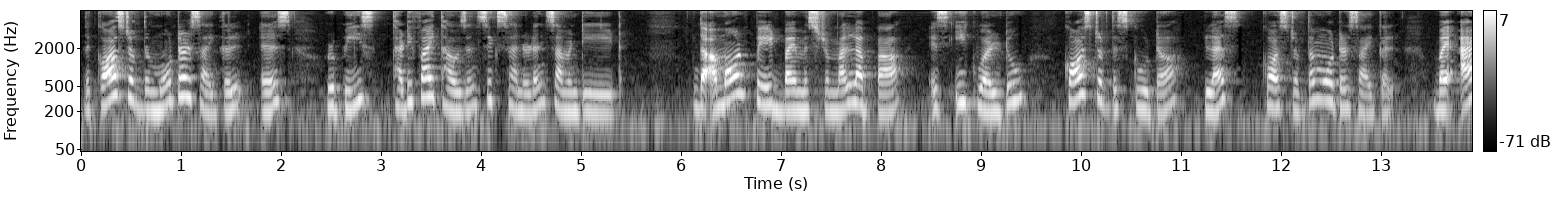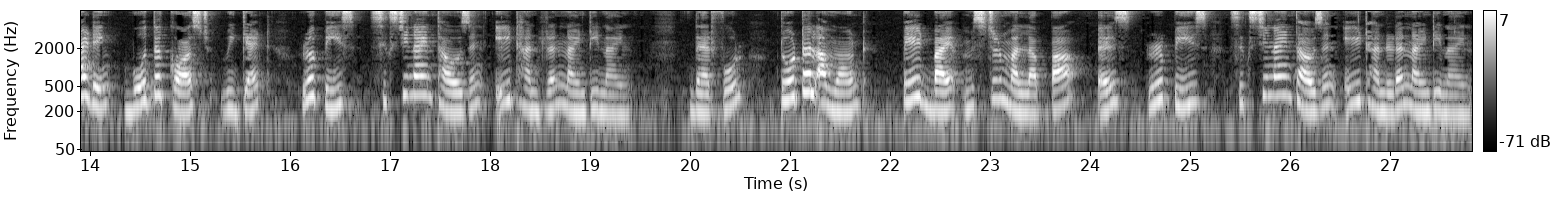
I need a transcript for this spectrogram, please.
The cost of the motorcycle is rupees 35,678. The amount paid by Mr. Mallappa is equal to cost of the scooter plus cost of the motorcycle. By adding both the cost, we get rupees 69,899. Therefore, total amount paid by Mr. Mallappa is rupees 69,899.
